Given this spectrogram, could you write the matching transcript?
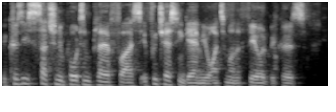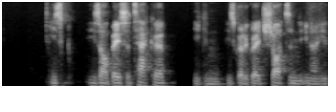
because he's such an important player for us, if we're chasing a game, you want him on the field because he's he's our base attacker. He can he's got a great shot, and you know he,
